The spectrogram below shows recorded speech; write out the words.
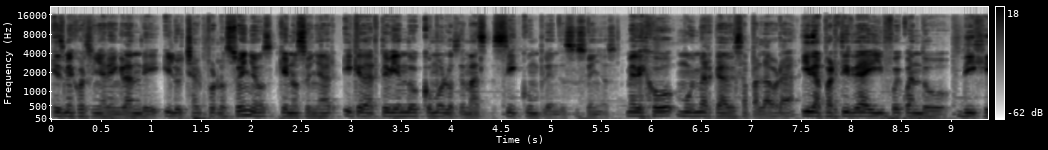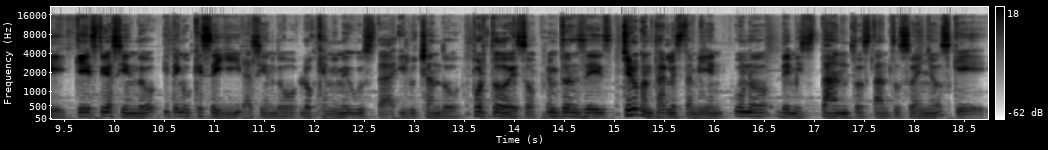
es mejor soñar en grande y luchar por los sueños que no soñar y quedarte viendo cómo los demás sí cumplen de sus sueños. Me dejó muy marcado esa palabra y de a partir de ahí fue cuando dije qué estoy haciendo y tengo que seguir haciendo lo que a mí me gusta y luchando por todo eso. Entonces quiero contarles también uno de mis tantos, tantos sueños que,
